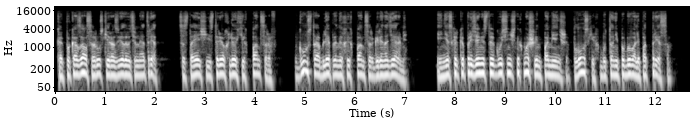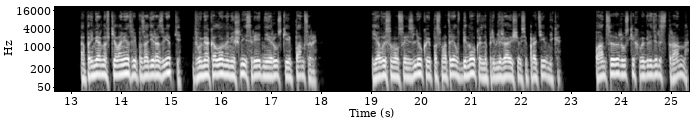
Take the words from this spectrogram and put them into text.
как показался русский разведывательный отряд, состоящий из трех легких панциров, густо облепленных их панцир-гренадерами, и несколько приземистых гусеничных машин поменьше, плоских, будто они побывали под прессом. А примерно в километре позади разведки двумя колоннами шли средние русские панциры. Я высунулся из люка и посмотрел в бинокль на приближающегося противника — Панциры русских выглядели странно.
